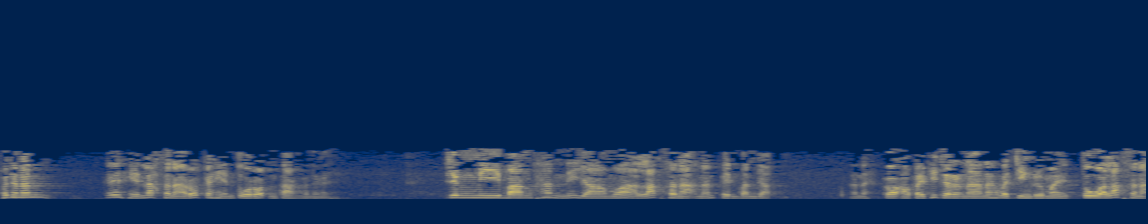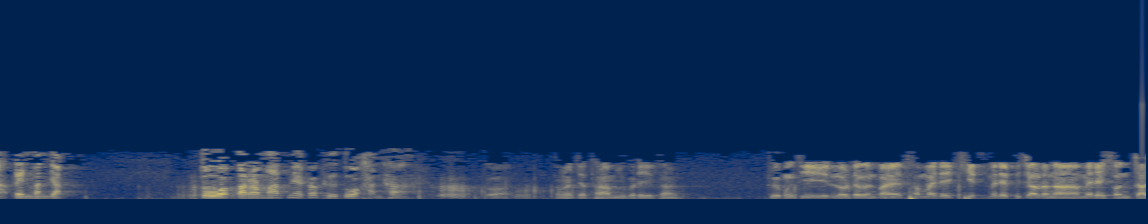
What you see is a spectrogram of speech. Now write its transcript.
เพราะฉะนั้น เอ๊ะเห็นลักษณะรถกับเห็นตัวรถต่างกันยังไง จึงมีบางท่านนิยามว่าลักษณะนั้นเป็นบัญญัติ นนะก็เอาไปพิจารณานะว่าจริงหรือไม่ตัวลักษณะเป็นบัญญัติ ตัวปรมัตเนี่ยก็คือตัวขันห้าก็กำลังจะถามอยู่ประเดี๋ยวครับ คือบางทีเราเดินไป ถ้าไม่ได้คิดไม่ได้พิจารณา ไม่ได้สนใจ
